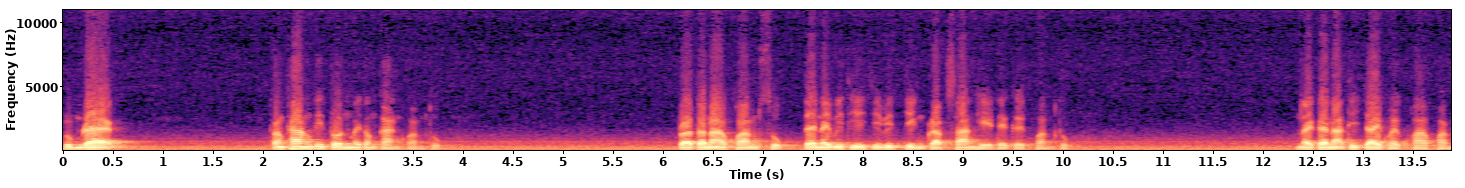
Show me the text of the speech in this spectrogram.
กลุ่มแรก ทั้งๆทที่ตนไม่ต้องการความทุกข์ปรารถนาความสุข แต่ในวิถีชีวิตจริงกลับสร้างเหตุให้เกิดความทุกข์ ในขณะที่ใจขวายคว้าความ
